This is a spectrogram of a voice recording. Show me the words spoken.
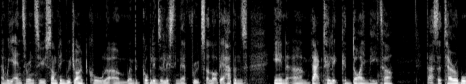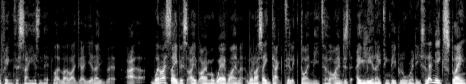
And we enter into something which I'd call um, when the goblins are listing their fruits. A lot of it happens in um, dactylic dimeter. That's a terrible thing to say, isn't it? Like, like, like you know, I, when I say this, I, I am aware of I'm, when I say dactylic dimeter, I'm just alienating people already. So let me explain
